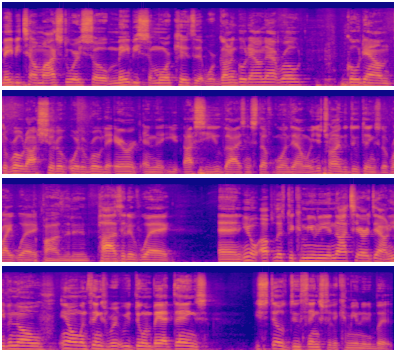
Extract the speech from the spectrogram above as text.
maybe tell my story. So maybe some more kids that were gonna go down that road go down the road I should have or the road that Eric and that you, I see you guys and stuff going down where you're trying to do things the right way. Positive. positive way. And you know uplift the community and not tear it down. Even though you know when things were, were doing bad things you still do things for the community but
